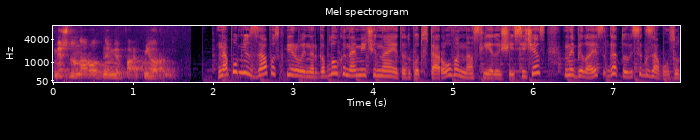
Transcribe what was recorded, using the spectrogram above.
международными партнерами. Напомню, запуск первого энергоблока намечен на этот год, второго на следующий. Сейчас на БелАЭС готовится к завозу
